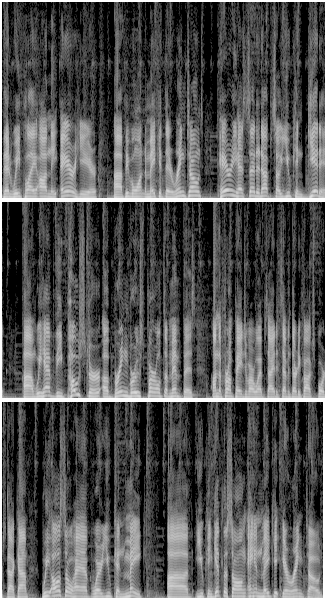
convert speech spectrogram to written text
that we play on the air here. Uh, people wanting to make it their ringtones. Harry has set it up so you can get it um, we have the poster of Bring Bruce Pearl to Memphis on the front page of our website at 730foxsports.com. We also have where you can make, uh, you can get the song and make it your ringtone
